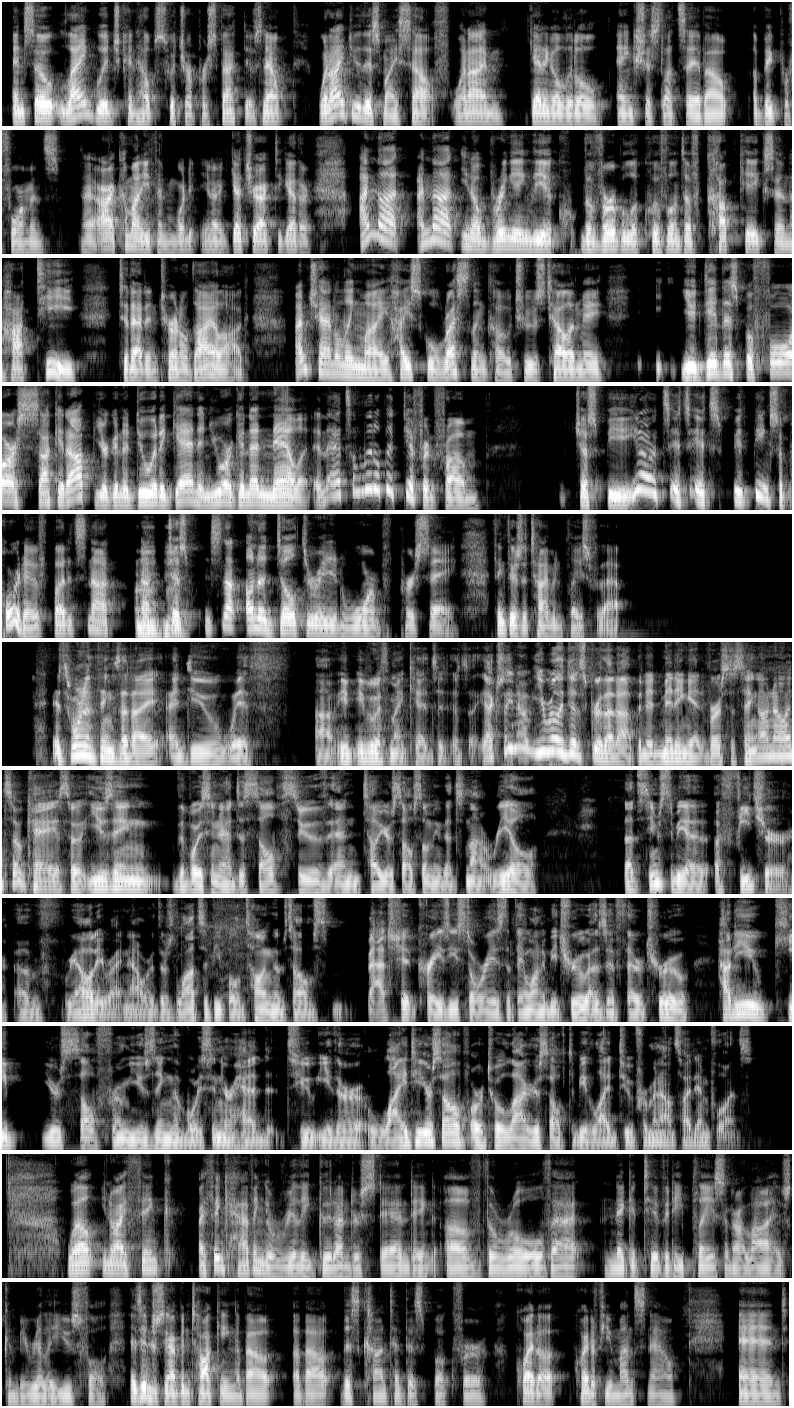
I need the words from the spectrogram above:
And so language can help switch our perspectives. Now, when I do this myself, when I'm getting a little anxious, let's say about a big performance, all right, come on, Ethan, what you know, get your act together. I'm not, I'm not, you know, bringing the the verbal equivalent of cupcakes and hot tea to that internal dialogue. I'm channeling my high school wrestling coach who's telling me, you did this before, suck it up, you're going to do it again, and you are going to nail it. And that's a little bit different from just be you know it's it's it's, it's being supportive but it's not not mm-hmm. just it's not unadulterated warmth per se i think there's a time and place for that it's one of the things that i i do with uh, even with my kids, it, it's actually, you know, you really did screw that up and admitting it versus saying, oh, no, it's okay. So using the voice in your head to self soothe and tell yourself something that's not real, that seems to be a, a feature of reality right now, where there's lots of people telling themselves batshit crazy stories that they want to be true as if they're true. How do you keep yourself from using the voice in your head to either lie to yourself or to allow yourself to be lied to from an outside influence? Well, you know, I think I think having a really good understanding of the role that negativity plays in our lives can be really useful. It's interesting. I've been talking about about this content, this book for quite a quite a few months now. And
